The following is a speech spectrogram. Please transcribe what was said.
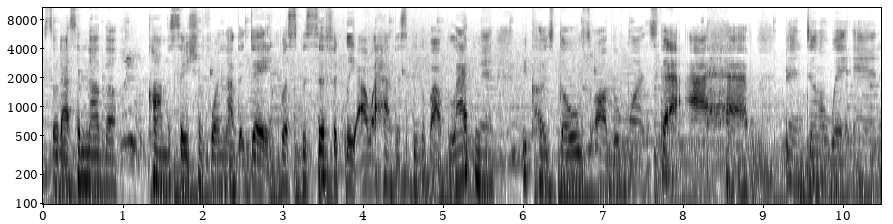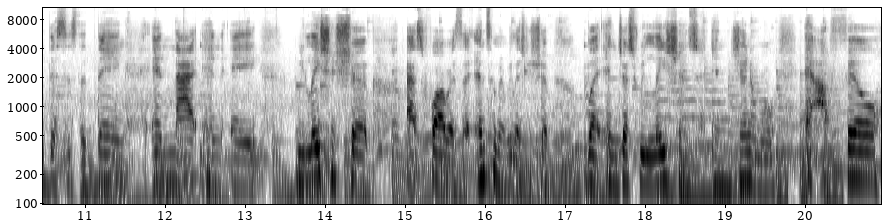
So that's another conversation for another day. But specifically, I would have to speak about black men because those are the ones that I have been dealing with, and this is the thing, and not in a relationship as far as an intimate relationship, but in just relations in general. And I feel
